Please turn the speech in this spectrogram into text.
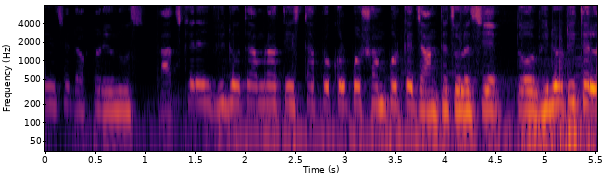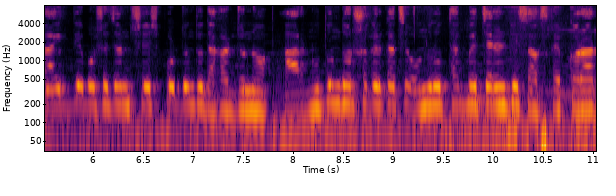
নিয়েছে ডক্টর ইউনুস। আজকের এই ভিডিওতে আমরা তিস্তা প্রকল্প সম্পর্কে জানতে চলেছে। তো ভিডিওটিতে লাইক দিয়ে বসে যান শেষ পর্যন্ত দেখার জন্য। আর নতুন দর্শকের কাছে অনুরোধ থাকবে চ্যানেলটি সাবস্ক্রাইব করার।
